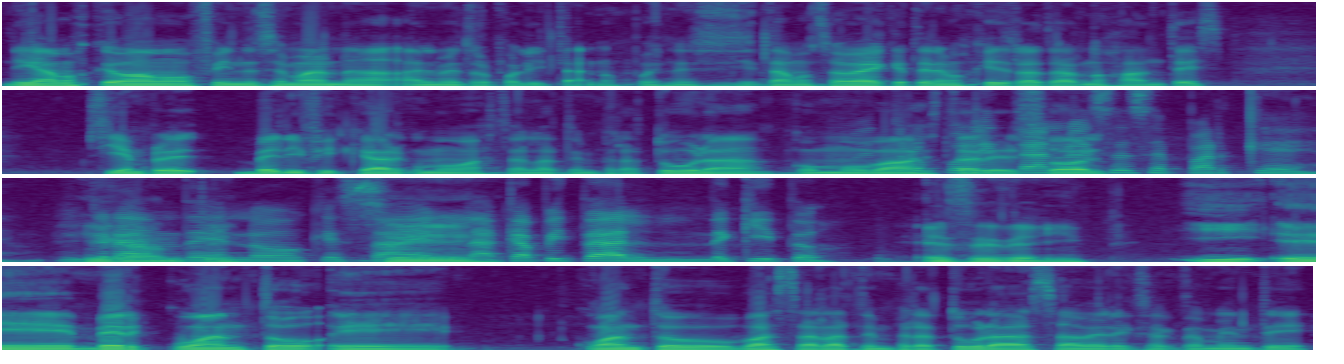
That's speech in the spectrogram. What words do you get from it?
digamos que vamos fin de semana al metropolitano. Pues necesitamos saber que tenemos que hidratarnos antes. Siempre verificar cómo va a estar la temperatura, cómo va a estar el sol. es ese parque Gigante. grande, ¿no? Que está Sí. en la capital de Quito. ese de ahí y eh, ver cuánto eh, cuánto va a estar la temperatura, saber exactamente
